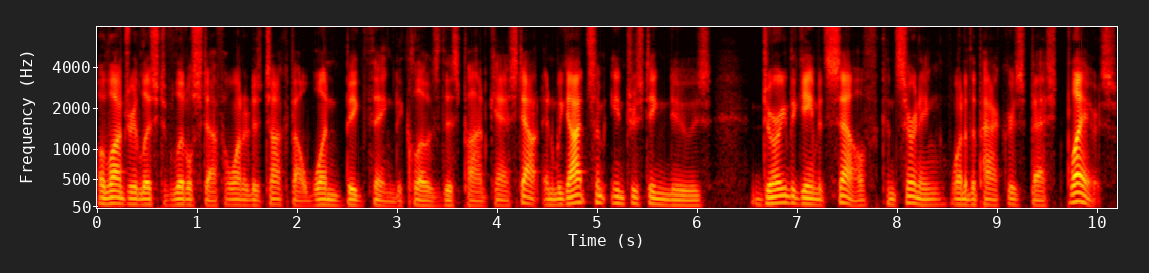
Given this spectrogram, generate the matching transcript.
a laundry list of little stuff, I wanted to talk about one big thing to close this podcast out. And we got some interesting news during the game itself concerning one of the Packers' best players.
